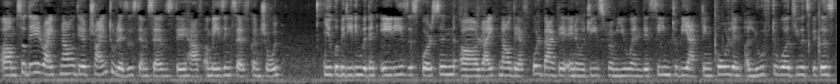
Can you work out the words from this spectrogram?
Um, so they right now they're trying to resist themselves. They have amazing self-control you could be dealing with an aries this person uh, right now they have pulled back their energies from you and they seem to be acting cold and aloof towards you. It's because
